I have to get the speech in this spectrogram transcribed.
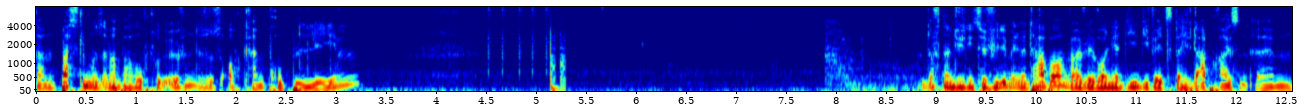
Dann basteln wir uns einfach ein paar Hochdrücköfen. Das ist auch kein Problem. Wir dürfen natürlich nicht zu viel im Inventar bauen, weil wir wollen ja die, die wir jetzt gleich wieder abreißen, ähm,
